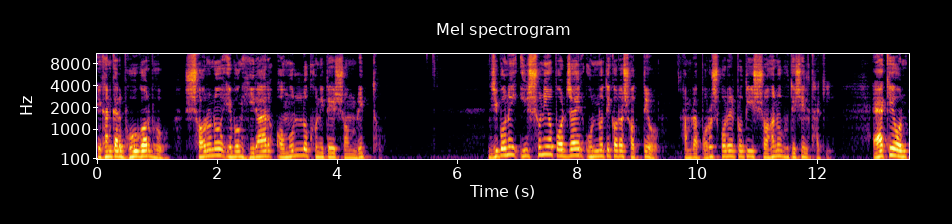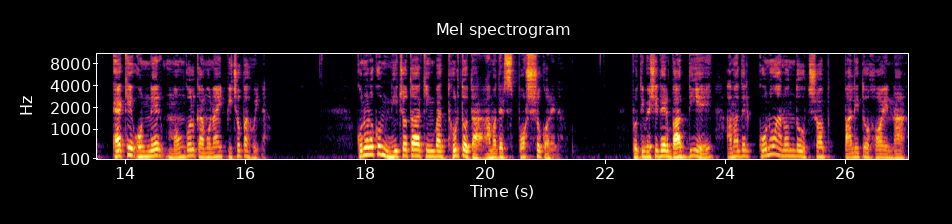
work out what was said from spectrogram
এখানকার ভূগর্ভ স্বর্ণ এবং হীরার অমূল্য খনিতে সমৃদ্ধ। জীবনে ঈর্ষণীয় পর্যায়ের উন্নতি করা সত্ত্বেও আমরা পরস্পরের প্রতি সহানুভূতিশীল থাকি। একে একে অন্যের মঙ্গল কামনায় পিছপা হই না। কোনো রকম নীচতা কিংবা ধূর্ততা আমাদের স্পর্শ করে না। প্রতিবেশীদের বাদ দিয়ে আমাদের কোনো আনন্দ উৎসব পালিত হয় না।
